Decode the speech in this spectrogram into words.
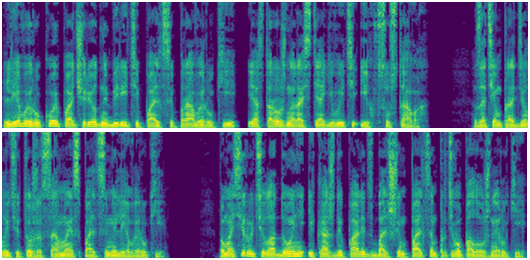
Левой рукой поочередно берите пальцы правой руки и осторожно растягивайте их в суставах. Затем проделайте то же самое с пальцами левой руки. Помассируйте ладони и каждый палец большим пальцем противоположной руки.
